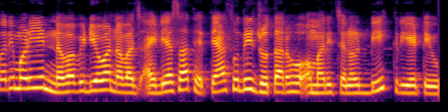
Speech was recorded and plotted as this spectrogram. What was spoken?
ફરી મળીએ નવા વિડીયોમાં નવા જ આઈડિયા સાથે. ત્યાં સુધી જોતા રહો અમારી ચેનલ બી ક્રિએટિવ.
